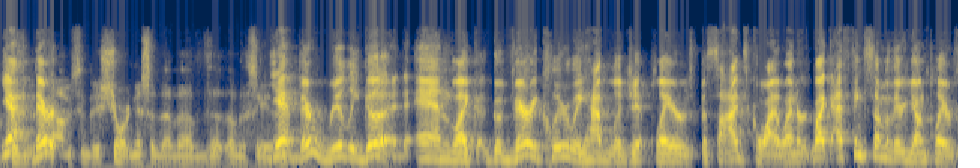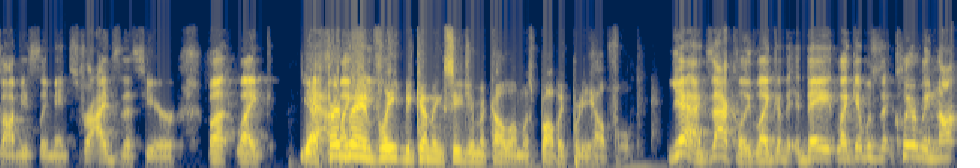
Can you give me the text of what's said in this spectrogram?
Yeah, they're obviously the shortness of the of the, of the season. Yeah, they're really good and like very clearly have legit players besides Kawhi Leonard. Like I think some of their young players obviously made strides this year, but like yeah. Fred like, Van Fleet becoming CJ McCollum was probably pretty helpful. Yeah, exactly. Like they like it was clearly not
